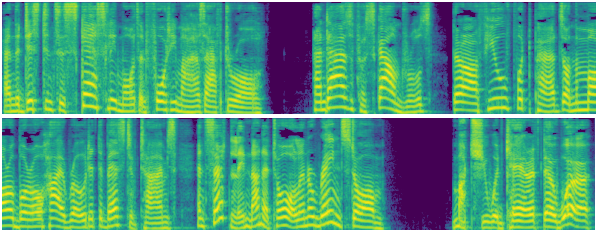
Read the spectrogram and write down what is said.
and the distance is scarcely more than forty miles after all. And as for scoundrels, there are few footpads on the Marlborough High Road at the best of times, and certainly none at all in a rainstorm. Much you would care if there were,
